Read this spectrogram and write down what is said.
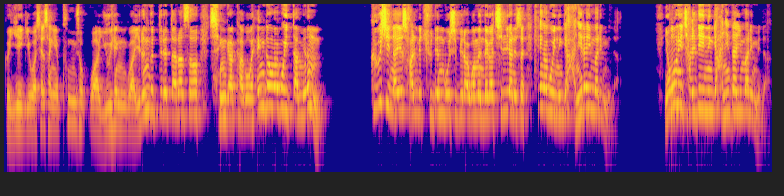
그 얘기와 세상의 풍속과 유행과 이런 것들에 따라서 생각하고 행동하고 있다면 그것이 나의 삶의 주된 모습이라고 하면 내가 진리 안에서 행하고 있는 게 아니라 이 말입니다. 영혼이 잘 돼 있는 게 아니다 이 말입니다.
